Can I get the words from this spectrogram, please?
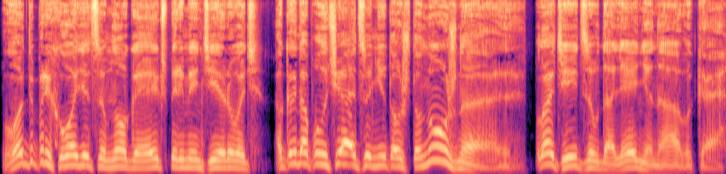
Вот и приходится многое экспериментировать, а когда получается не то, что нужно, платить за удаление навыка.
